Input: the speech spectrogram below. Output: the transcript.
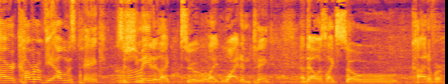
our cover of the album is pink, so uh-huh. she made it like to like white and pink, and that was like so kind of her.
